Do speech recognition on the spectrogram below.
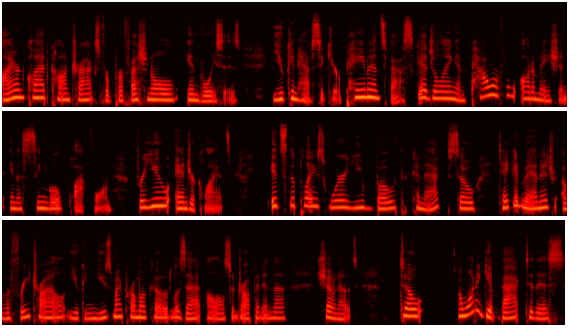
ironclad contracts for professional invoices. You can have secure payments, fast scheduling, and powerful automation in a single platform for you and your clients. It's the place where you both connect. So take advantage of a free trial. You can use my promo code Lizette. I'll also drop it in the show notes. So I want to get back to this.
